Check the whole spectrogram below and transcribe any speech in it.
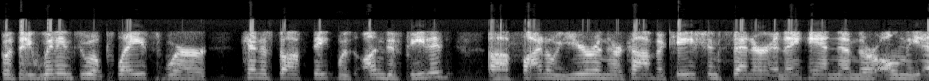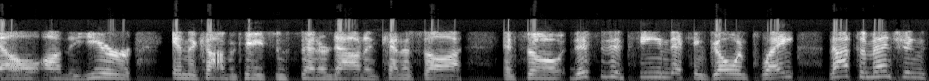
but they went into a place where Kennesaw State was undefeated, uh, final year in their convocation center, and they hand them their only L on the year in the convocation center down in Kennesaw. And so this is a team that can go and play. Not to mention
